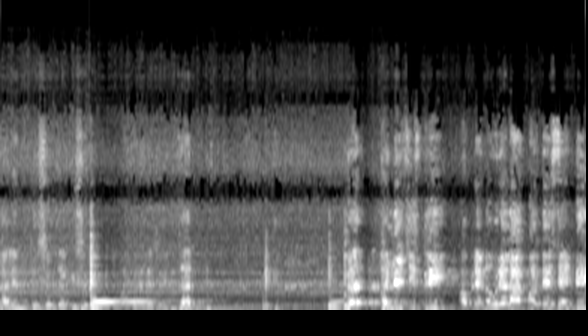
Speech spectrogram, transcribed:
झाल्यानंतर समजा की समीर कदम आपल्याला जॉईन झालं. तर हल्लीची स्त्री आपल्या नवऱ्याला आग मारते सँडी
